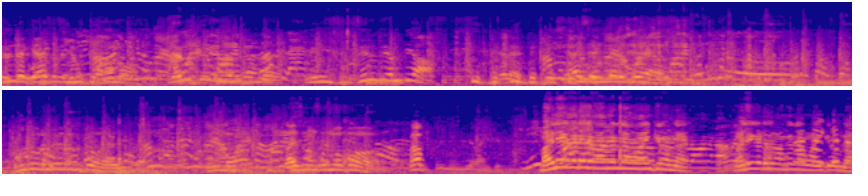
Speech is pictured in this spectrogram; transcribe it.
இல்ல கேஸ் இல்ல எம்டி சிலிண்டர் எம்டியா எங்க இருக்கு ரெண்டு பேர் இருக்கட்டும் வயசு நம்ம மளிகை கடையில வாங்குறது நாங்க வாங்கிக்கிறோம்ல. மளிகை கடையில வாங்குறது நாங்க வாங்கிக்கிறோம்ல.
